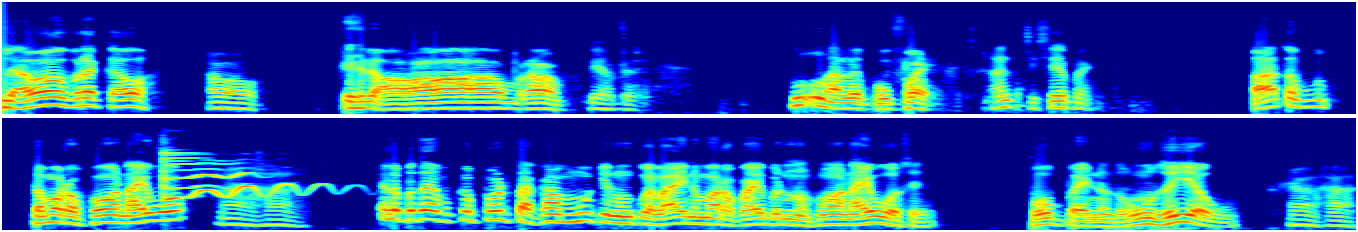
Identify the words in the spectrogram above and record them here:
લે આવો ભુરક્કા આવો. આવો આવો. એ રામ રામ. શું હાલે પપ્પાઈ શાંતિ છે ભાઈ. હા તો તમારો ફોન આવ્યો? હા હા. એટલે બધા પડતા કામ મૂકીને હું લાઈને મારા ભાઈબંધ નો ફોન આવ્યો છે. ભોપભાઈ નો તો હું જઈ આવું. હા હા.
